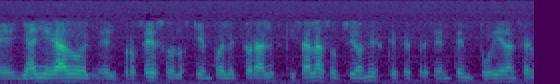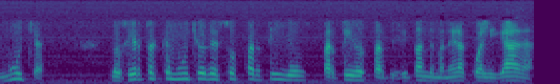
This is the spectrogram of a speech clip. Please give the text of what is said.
eh, ya ha llegado el, proceso los tiempos electorales, quizá las opciones que se presenten pudieran ser muchas. Lo cierto es que muchos de estos partidos, partidos participan de manera coaligada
